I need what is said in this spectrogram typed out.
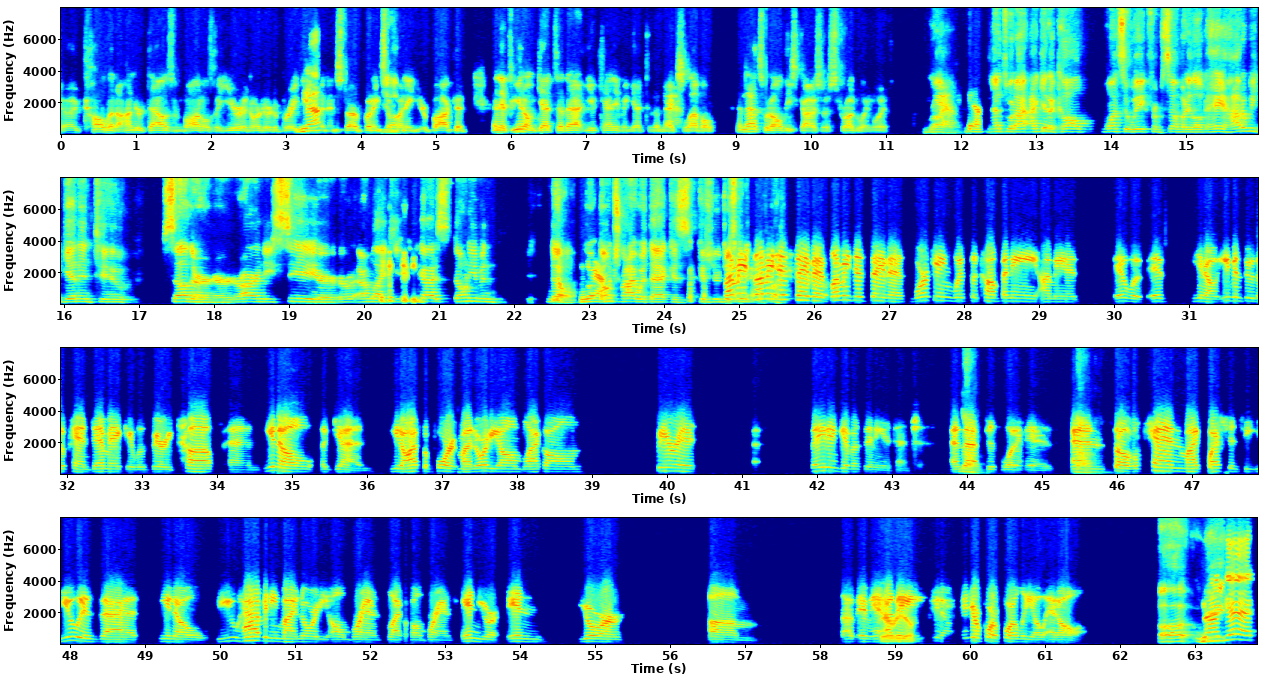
Uh, call it a hundred thousand bottles a year in order to break yep. even and start putting some yep. money in your pocket. And if you don't get to that, you can't even get to the next level. And that's what all these guys are struggling with. Right. Yeah. That's what I, I, get a call once a week from somebody local. Hey, how do we get into Southern or, or RNDC? Or, or I'm like, you guys don't even no, no yeah. don't try with that because because you're just. Let me let me just say this. Let me just say this. Working with the company, I mean, it it was it's you know even through the pandemic, it was very tough, and you know again, you know I support minority owned, black owned, spirit they didn't give us any attention. And no. that's just what it is. And so, Ken, my question to you is that, you know, do you have any minority owned brands, black owned brands in your, in your, um, I mean, are they, you know, in your portfolio at all? Uh, we, Not yet.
